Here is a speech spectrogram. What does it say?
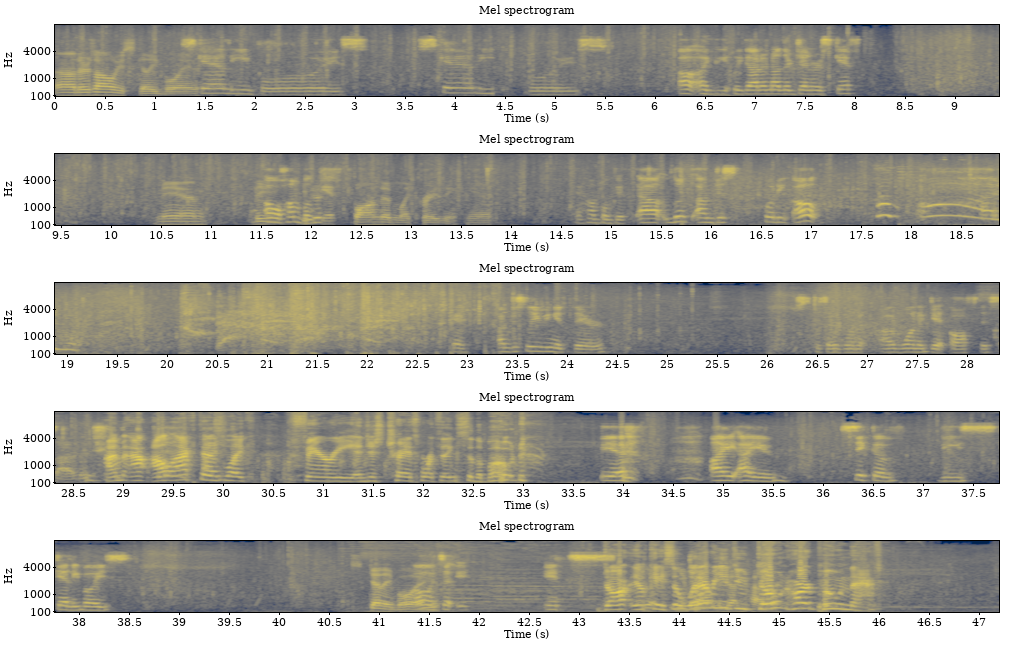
Oh, there's always Skilly Boys. Skelly boys. Skelly boys. Oh, I, we got another generous gift. Man, they Oh, humble they just gift. spawned them like crazy. Yeah. A humble gift. Uh, Luke, I'm just putting. Oh, come on. Okay, I'm just leaving it there. Just because I wanna, I wanna get off this island. I'm, I'll act as like ferry and just transport things to the boat. yeah, I, I am sick of these skelly boys. Skelly Boys. Oh, it's a, it, it's. Dar- okay, so you whatever you do, gunpowder. don't harpoon that.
